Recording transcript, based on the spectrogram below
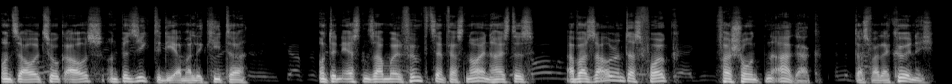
Und Saul zog aus und besiegte die Amalekiter. Und in 1 Samuel 15, Vers 9 heißt es, aber Saul und das Volk verschonten Agag. Das war der König.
